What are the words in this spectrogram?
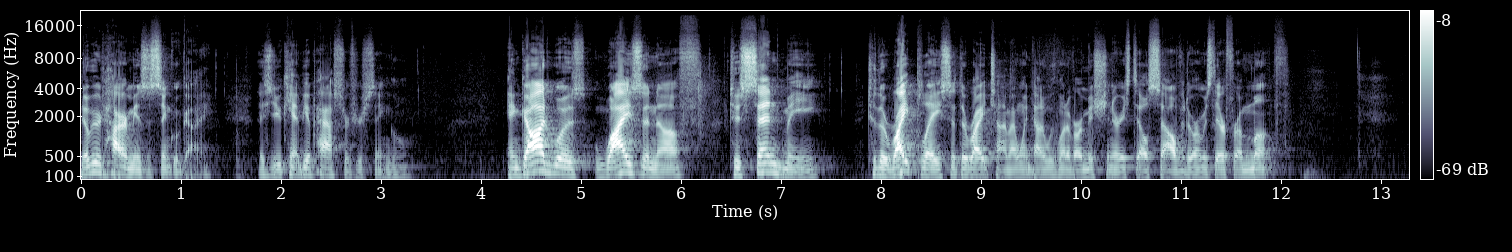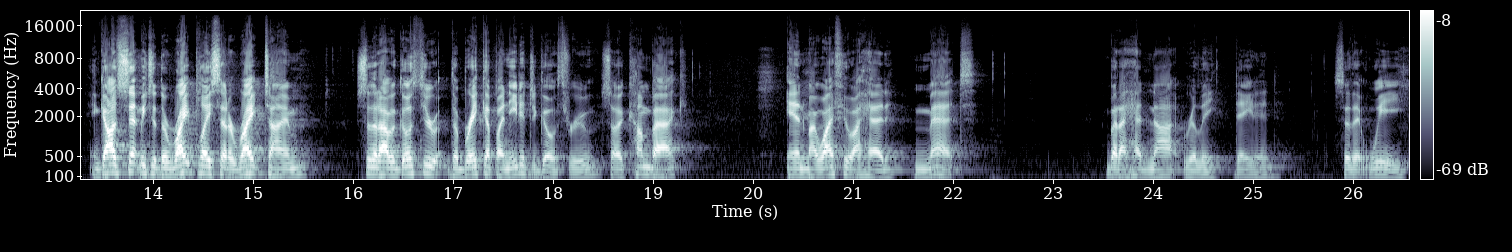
Nobody would hire me as a single guy. They said, You can't be a pastor if you're single. And God was wise enough to send me to the right place at the right time. I went down with one of our missionaries to El Salvador and was there for a month. And God sent me to the right place at a right time so that I would go through the breakup I needed to go through. So I'd come back, and my wife, who I had met, but I had not really dated, so that we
